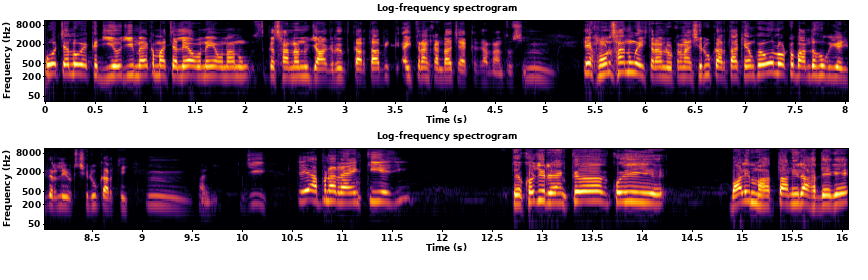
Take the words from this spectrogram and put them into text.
ਉਹ ਚਲੋ ਇੱਕ ਜੀਓਜੀ ਮਹਿਕਮਾ ਚੱਲਿਆ ਉਹਨੇ ਉਹਨਾਂ ਨੂੰ ਕਿਸਾਨਾਂ ਨੂੰ ਜਾਗਰੂਕ ਕਰਤਾ ਵੀ ਇਸ ਤਰ੍ਹਾਂ ਕੰਡਾ ਚੈੱਕ ਕਰਨਾ ਤੁਸੀਂ। ਤੇ ਹੁਣ ਸਾਨੂੰ ਇਸ ਤਰ੍ਹਾਂ ਲੁੱਟਣਾ ਸ਼ੁਰੂ ਕਰਤਾ ਕਿਉਂਕਿ ਉਹ ਲੁੱਟ ਬੰਦ ਹੋ ਗਈ ਜਿਹੜੀ ਲੁੱਟ ਸ਼ੁਰੂ ਕਰਤੀ। ਹਾਂਜੀ। ਜੀ ਤੇ ਆਪਣਾ ਰੈਂਕ ਕੀ ਹੈ ਜੀ? ਦੇਖੋ ਜੀ ਰੈਂਕ ਕੋਈ ਬਾਹਲੀ ਮਹੱਤਤਾ ਨਹੀਂ ਰੱਖਦੇਗੇ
